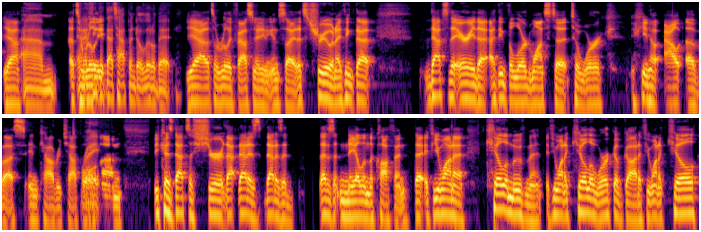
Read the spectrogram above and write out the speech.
yeah. um that's and a really I think that that's happened a little bit. Yeah, that's a really fascinating insight. That's true, and I think that that's the area that I think the Lord wants to to work, you know, out of us in Calvary Chapel, right. um, because that's a sure that that is that is a that is a nail in the coffin. That if you want to kill a movement, if you want to kill a work of God, if you want to kill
